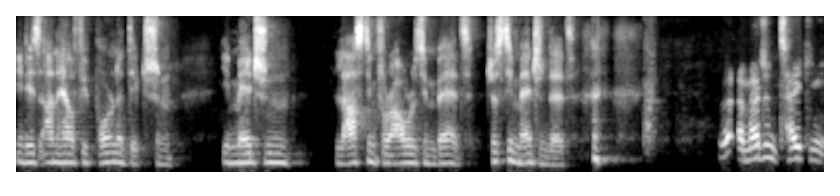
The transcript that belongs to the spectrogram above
in this unhealthy porn addiction. Imagine lasting for hours in bed. Just imagine that imagine taking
